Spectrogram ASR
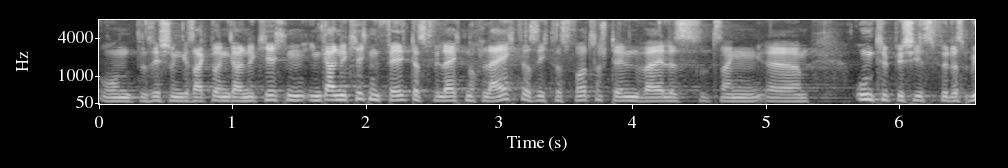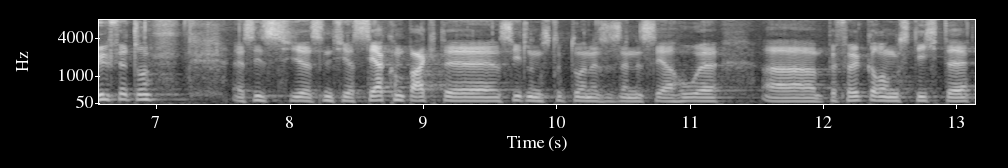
Und das ist schon gesagt worden, in Gallnerkirchen, in Gallnerkirchen fällt das vielleicht noch leichter, sich das vorzustellen, weil es sozusagen äh, untypisch ist für das Mühlviertel. Es ist hier, sind hier sehr kompakte Siedlungsstrukturen, es ist eine sehr hohe äh, Bevölkerungsdichte,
